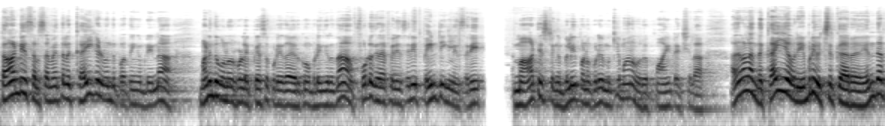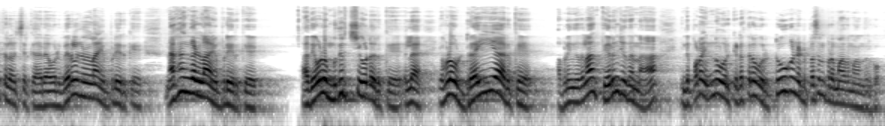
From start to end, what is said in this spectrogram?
தாண்டி சில சமயத்தில் கைகள் வந்து பார்த்தீங்க அப்படின்னா மனித உணர்வுகளை பேசக்கூடியதாக இருக்கும் அப்படிங்கிறது தான் ஃபோட்டோகிராஃபிலையும் சரி பெயிண்டிங்லேயும் சரி. நம்ம ஆர்டிஸ்ட்டுங்க பிலீவ் பண்ணக்கூடிய முக்கியமான ஒரு பாயிண்ட் ஆக்சுவலாக அதனால் அந்த கை அவர் எப்படி வச்சுருக்காரு எந்த இடத்துல வச்சுருக்காரு அவர் விரல்கள்லாம் எப்படி இருக்குது நகங்கள்லாம் எப்படி இருக்குது அது எவ்வளோ முதிர்ச்சியோடு இருக்குது இல்லை எவ்வளோ ட்ரையாக இருக்குது அப்படிங்கிறதெல்லாம் தெரிஞ்சதுன்னா இந்த படம் இன்னும் ஒரு கிட்டத்தட்ட ஒரு டூ ஹண்ட்ரட் பர்சன்ட் பிரமாதமாக இருந்திருக்கும்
